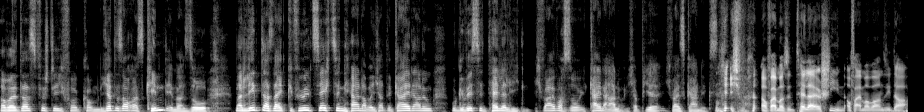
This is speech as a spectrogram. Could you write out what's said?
Aber das verstehe ich vollkommen. Ich hatte es auch als Kind immer so. Man lebt da seit gefühlt 16 Jahren, aber ich hatte keine Ahnung, wo gewisse Teller liegen. Ich war einfach so, keine Ahnung. Ich habe hier, ich weiß gar nichts. Ich, auf einmal sind Teller erschienen. Auf einmal waren sie da.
